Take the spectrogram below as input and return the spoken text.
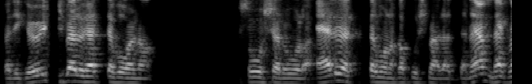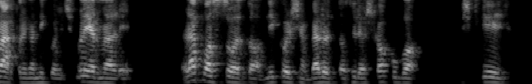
pedig ő is belőhette volna, szó se róla, előhette volna kapus mellett, de nem, megvárta még a Nikolics fölér mellé, lepasszolta, Nikolics sem belőtte az üres kapuba, és így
